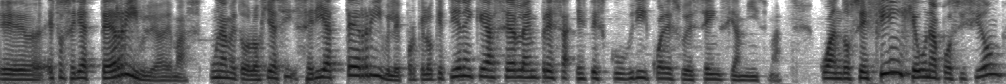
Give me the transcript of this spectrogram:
Eh, esto sería terrible, además. Una metodología así sería terrible, porque lo que tiene que hacer la empresa es descubrir cuál es su esencia misma. Cuando se finge una posición,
